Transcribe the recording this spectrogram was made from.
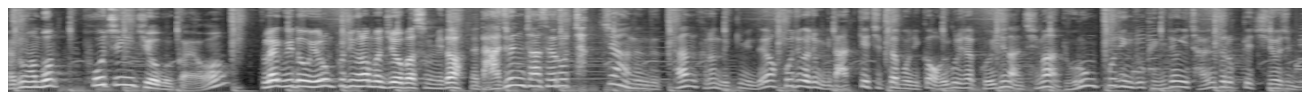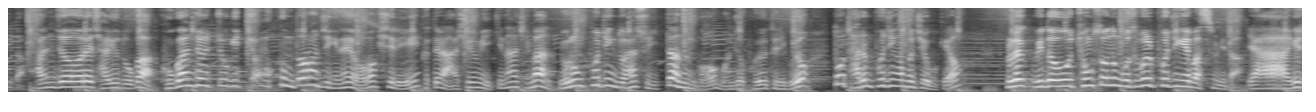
자 그럼 한번 posing 지어볼까요? 블랙 위도우 이런 posing을 한번 지어봤습니다. 네, 낮은 자세로 앉은 듯한 그런 느낌인데요. 포즈가 좀 낮게 짓다 보니까 얼굴이 잘 보이진 않지만 이런 posing도 굉장히 자연스럽게 지어집니다. 관절의 자유도가 고관절 쪽이 조금 떨어지긴 해요 확실히. 그 때문에 아쉬움이 있긴 하지만 이런 posing도 할 수 있다는 거 먼저 보여드리고요. 또 다른 posing 한번 지어볼게요 블랙 위도우 총 쏘는 모습을 posing해봤습니다. 야 이게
